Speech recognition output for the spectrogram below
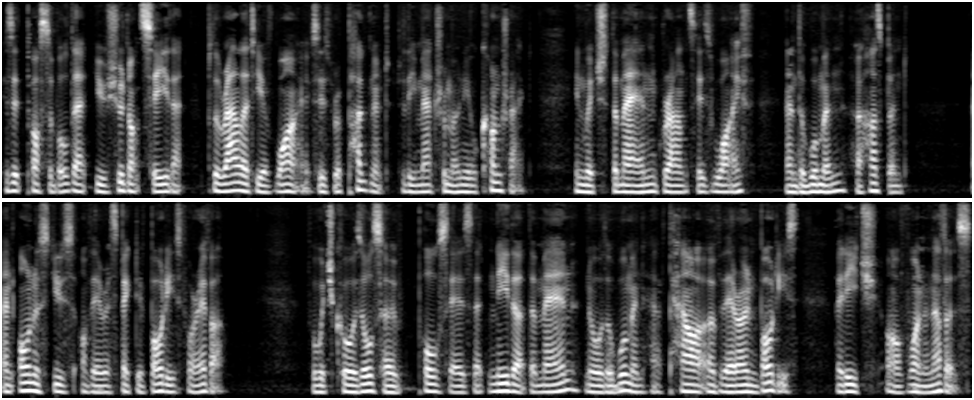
is it possible that you should not see that plurality of wives is repugnant to the matrimonial contract, in which the man grants his wife and the woman her husband an honest use of their respective bodies forever? For which cause also Paul says that neither the man nor the woman have power over their own bodies, but each of one another's.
